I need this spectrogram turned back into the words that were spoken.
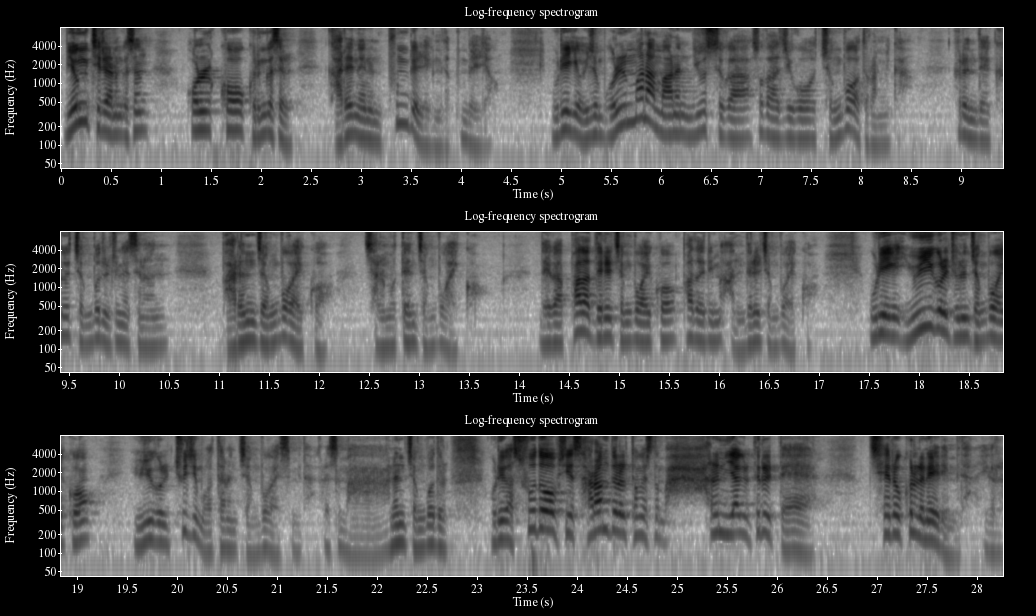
명철이라는 것은 옳고 그런 것을 가려내는 분별력입니다. 분별력. 우리에게 요즘 얼마나 많은 뉴스가 쏟아지고 정보가 들어옵니까? 그런데 그 정보들 중에서는 바른 정보가 있고 잘못된 정보가 있고 내가 받아들일 정보가 있고 받아들이면 안 될 정보가 있고 우리에게 유익을 주는 정보가 있고 유익을 주지 못하는 정보가 있습니다. 그래서 많은 정보들 우리가 수도 없이 사람들을 통해서도 많은 이야기를 들을 때 채로 걸러내야 됩니다. 이걸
